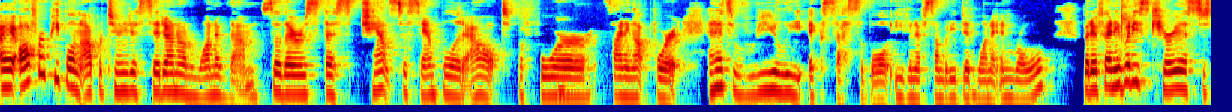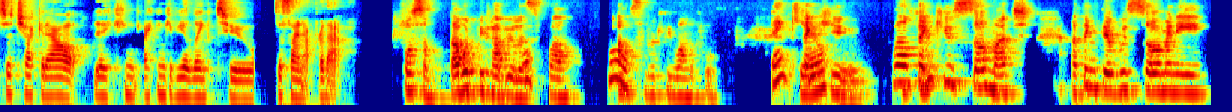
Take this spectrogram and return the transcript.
I offer people an opportunity to sit in on one of them. So there's this chance to sample it out before mm-hmm. signing up for it. And it's really accessible, even if somebody did want to enroll. But if anybody's curious just to check it out, they can I can give you a link to to sign up for that. Awesome. That would be fabulous. Well, absolutely wonderful. Thank you. Thank you. Well, mm-hmm. thank you so much. I think there was so many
